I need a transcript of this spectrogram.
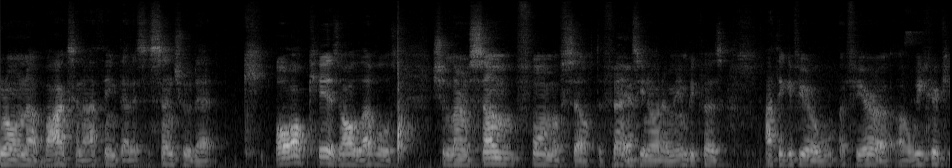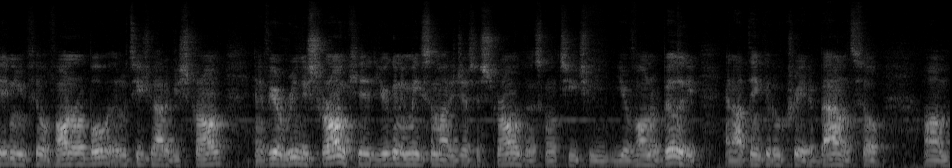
growing up boxing, I think that it's essential that all kids, all levels, should learn some form of self defense. Yeah. You know what I mean? Because I think if you're a, if you're a, a weaker kid and you feel vulnerable, it'll teach you how to be strong. And if you're a really strong kid, you're gonna meet somebody just as strong that's gonna teach you your vulnerability. And I think it'll create a balance. So, um,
